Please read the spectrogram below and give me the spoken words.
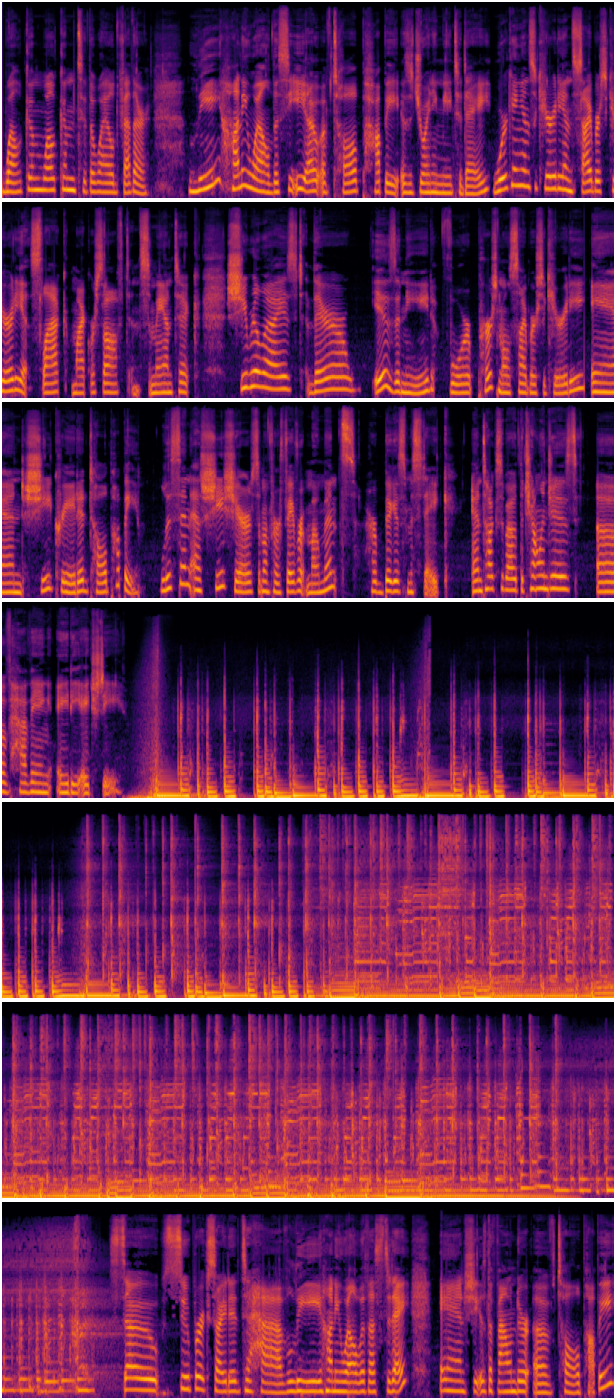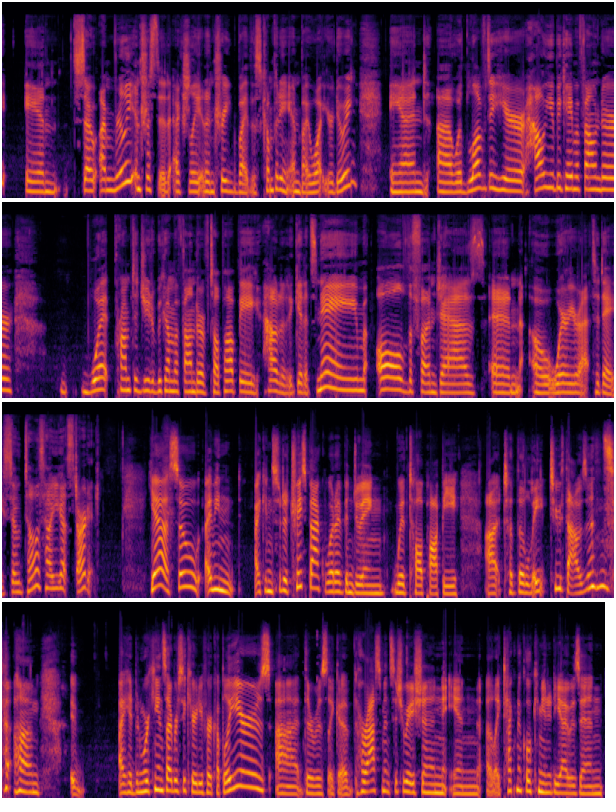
Welcome, welcome to the Wild Feather. Leigh Honeywell, the CEO of Tall Poppy, is joining me today. Working in security and cybersecurity at Slack, Microsoft, and Symantec, she realized there is a need for personal cybersecurity, and she created Tall Poppy. Listen as she shares some of her favorite moments, her biggest mistake, and talks about the challenges of having ADHD. Super excited to have Leigh Honeywell with us today. And she is the founder of Tall Poppy. And so I'm really interested, actually, and intrigued by this company and by what you're doing. And uh, would love to hear how you became a founder, what prompted you to become a founder of Tall Poppy? How did it get its name? All the fun jazz and oh, where you're at today. So tell us how you got started. Yeah. So, I mean, I can sort of trace back what I've been doing with Tall Poppy uh, to the late 2000s. um, I had been working in cybersecurity for a couple of years. Uh, there was like a harassment situation in a like technical community I was in.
